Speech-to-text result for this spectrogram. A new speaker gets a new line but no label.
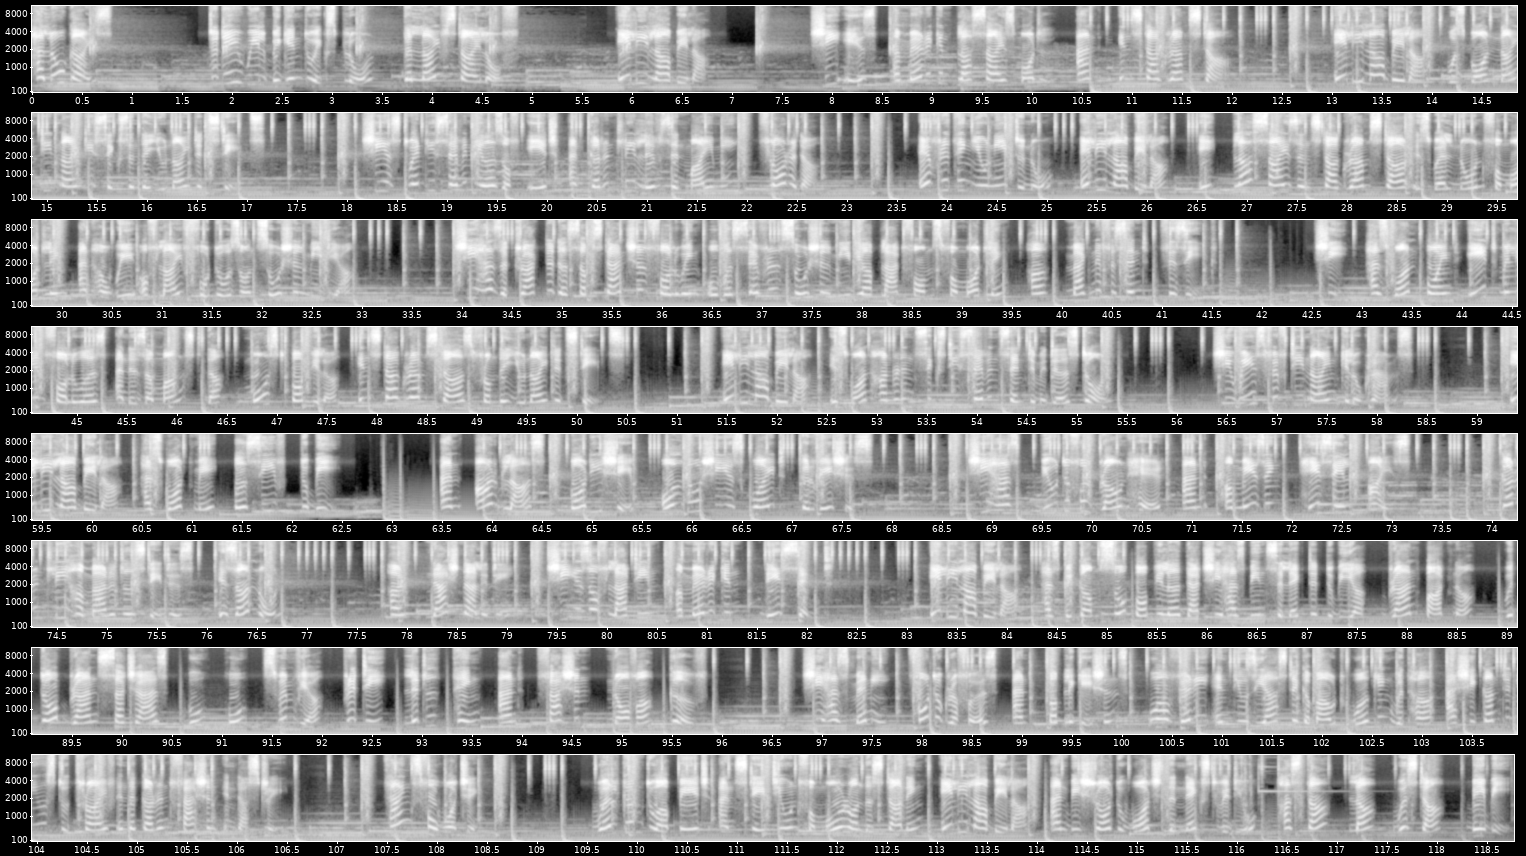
Hello, guys. Today we'll begin to explore the lifestyle of Ely La Bella. She is American plus size model and Instagram star. Ely La Bella was born 1996 in the United States. She is 27 years of age and currently lives in Miami, Florida. Everything you need to know Ely La Bella, a plus size Instagram star, is well known for modeling and her way of life photos on social media. She has attracted a substantial following over several social media platforms for modeling her magnificent physique. She has 1.8 million followers and is amongst the most popular Instagram stars from the United States. Ely La Bella is 167 centimeters tall. She weighs 59 kilograms. Ely La Bella has what may perceive to be an hourglass body shape, although she is quite curvaceous. She has beautiful brown hair and amazing hazel eyes. Currently, her marital status is unknown. Her nationality, she is of Latin American descent. Ely La Bella has become so popular that she has been selected to be a brand partner with top brands such as Boohoo, Swimwear, Pretty, Little Thing, and Fashion Nova Curve. She has many photographers and publications who are very enthusiastic about working with her as she continues to thrive in the current fashion industry. Thanks for watching. Welcome to our page and stay tuned for more on the stunning Ely La Bella and be sure to watch the next video. Hasta La Vista, baby.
